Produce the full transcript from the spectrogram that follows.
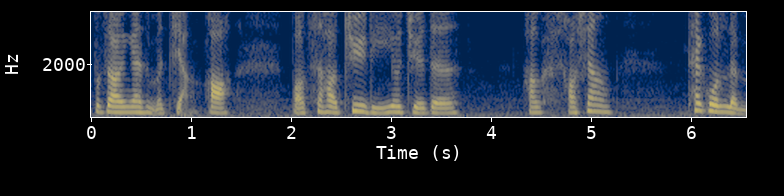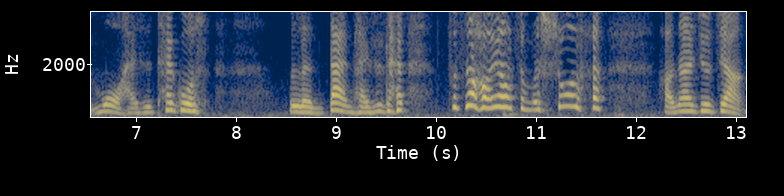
不知道应该怎么讲哈。保持好距离，又觉得好，好像太过冷漠，还是太过冷淡，还是太 不知道要怎么说了。好，那就这样。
